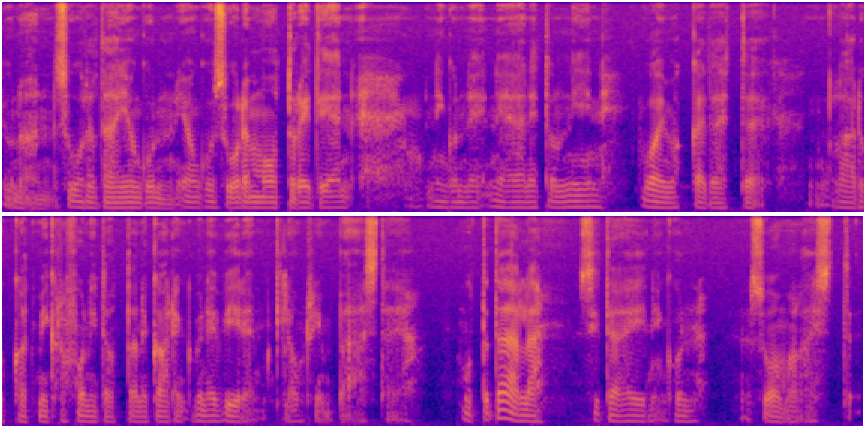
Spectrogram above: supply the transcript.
junan suurta tai jonkun, jonkun suuren moottoritien, niin ne, ne äänet on niin voimakkaita, että laadukkaat mikrofonit ottaa ne 25 kilometrin päästä. Ja, mutta täällä sitä ei niin kuin suomalaiset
